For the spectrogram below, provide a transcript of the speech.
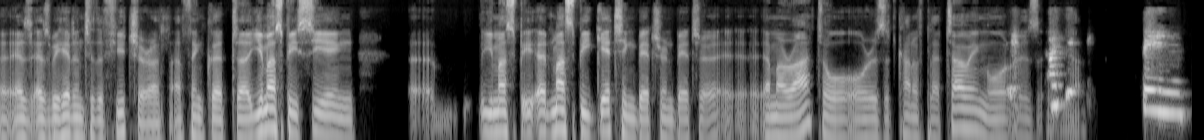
as as we head into the future. I, I think that uh, you must be seeing uh, you must be it must be getting better and better. Am I right, or or is it kind of plateauing, or is it, I think yeah. it's been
